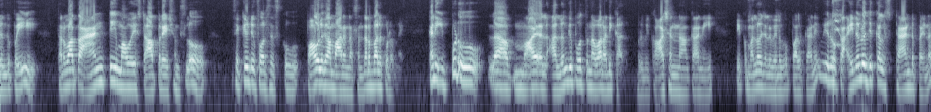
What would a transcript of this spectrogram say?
లొంగిపోయి తర్వాత యాంటీ మావోయిస్ట్ ఆపరేషన్స్లో సెక్యూరిటీ ఫోర్సెస్కు పావులుగా మారిన సందర్భాలు కూడా ఉన్నాయి. కానీ ఇప్పుడు ఆ లొంగిపోతున్న వారు అది కాదు. ఇప్పుడు మీకు ఆశన్నా కానీ మీకు మల్లోజల వేణుగోపాల్ కానీ వీరు ఒక ఐడియాలజికల్ స్టాండ్ పైన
